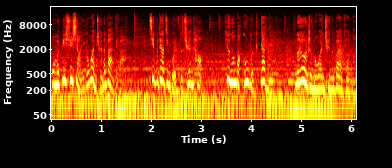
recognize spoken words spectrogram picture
我们必须想一个万全的办法，既不掉进鬼子的圈套，又能把宫本给干掉。能有这么万全的办法吗？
